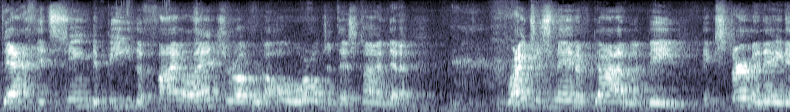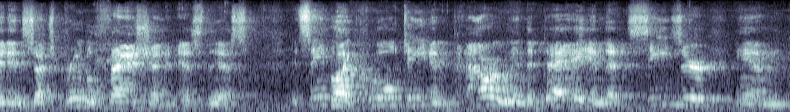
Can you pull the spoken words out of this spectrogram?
death, it seemed to be the final answer over the whole world at this time, that a righteous man of God would be exterminated in such brutal fashion as this. It seemed like cruelty and power win the day, and that Caesar and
